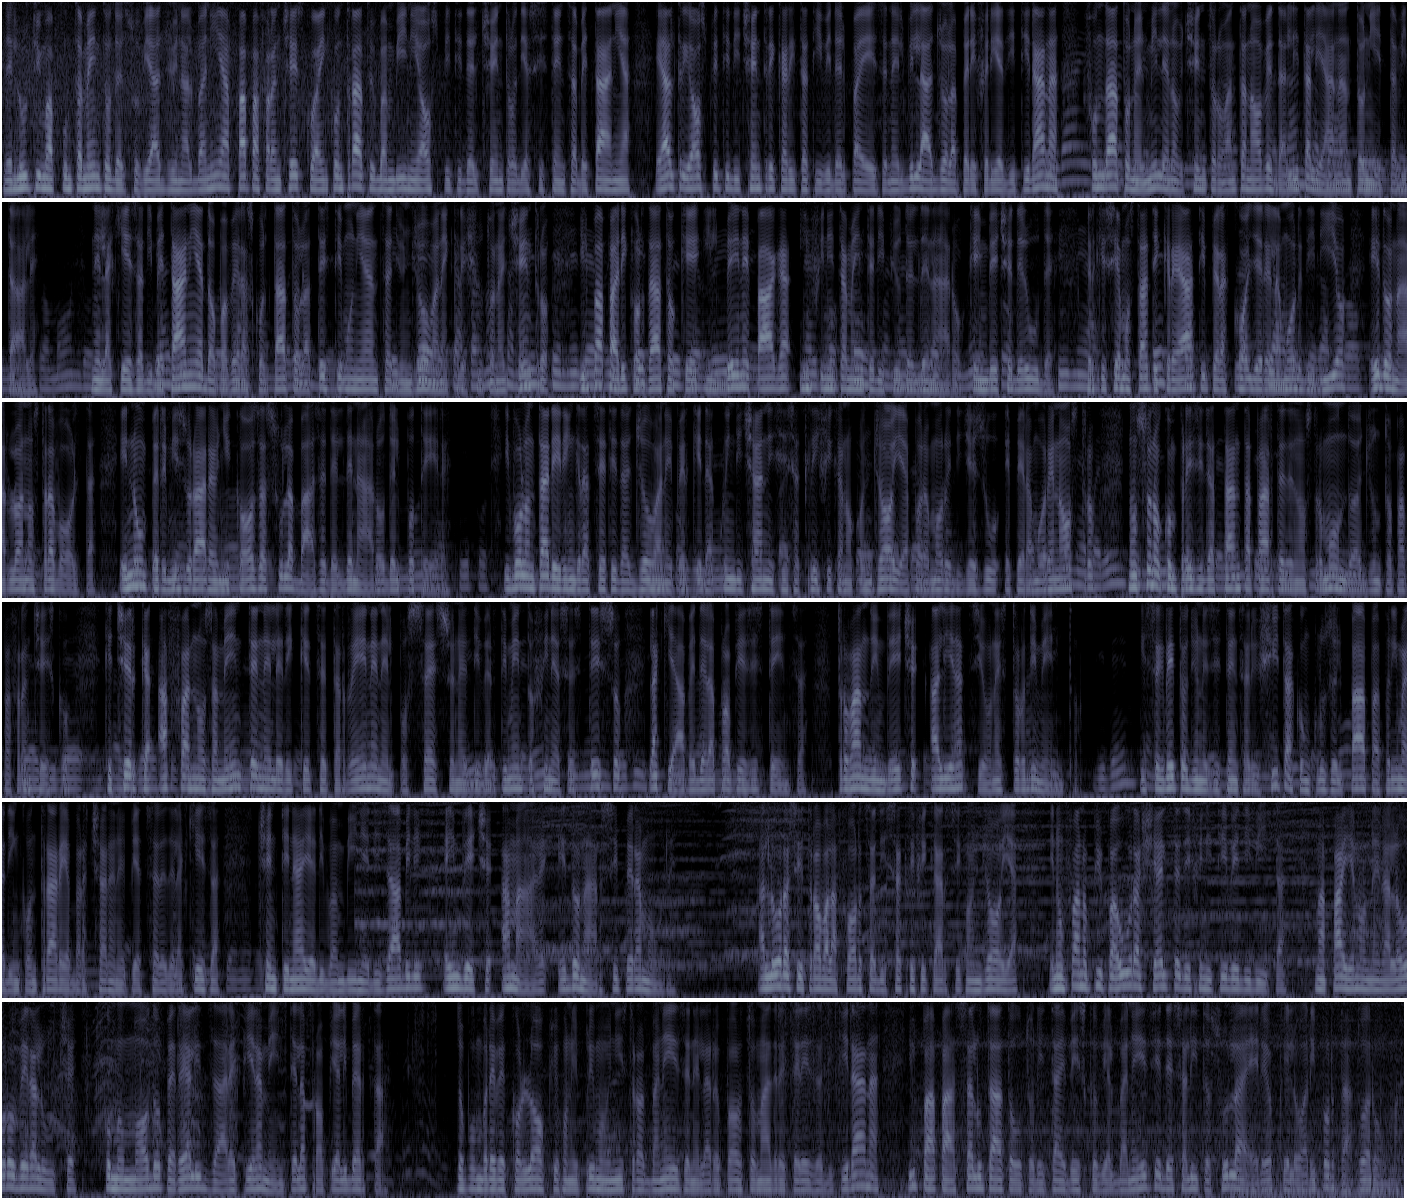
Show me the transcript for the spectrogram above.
Nell'ultimo appuntamento del suo viaggio in Albania, Papa Francesco ha incontrato i bambini ospiti del centro di assistenza Betania e altri ospiti di centri caritativi del paese nel villaggio alla periferia di Tirana, fondato nel 1999 dall'italiana Antonietta Vitale. Nella chiesa di Betania, dopo aver ascoltato la testimonianza di un giovane cresciuto nel centro, il Papa ha ricordato che il bene paga infinitamente di più del denaro, che invece delude, perché siamo stati creati per accogliere l'amore di Dio e donarlo a nostra volta, e non per misurare misurare ogni cosa sulla base del denaro o del potere. I volontari ringraziati dal giovane perché da 15 anni si sacrificano con gioia per amore di Gesù e per amore nostro, non sono compresi da tanta parte del nostro mondo, ha aggiunto Papa Francesco, che cerca affannosamente nelle ricchezze terrene, nel possesso e nel divertimento fine a se stesso la chiave della propria esistenza, trovando invece alienazione e stordimento. Il segreto di un'esistenza riuscita, ha concluso il Papa prima di incontrare e abbracciare nel piazzale della Chiesa centinaia di bambini e disabili è invece amare e donarsi per amore. Allora si trova la forza di sacrificarsi con gioia e non fanno più paura scelte definitive di vita, ma appaiono nella loro vera luce come un modo per realizzare pienamente la propria libertà. Dopo un breve colloquio con il primo ministro albanese nell'aeroporto Madre Teresa di Tirana, il Papa ha salutato autorità e vescovi albanesi ed è salito sull'aereo che lo ha riportato a Roma.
